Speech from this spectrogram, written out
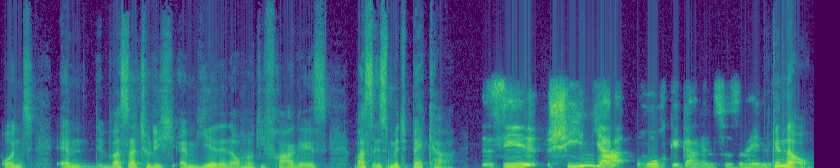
Und ähm, was natürlich ähm, hier dann auch noch die Frage ist, was ist mit Becker? Sie schien ja hochgegangen zu sein. Genau.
